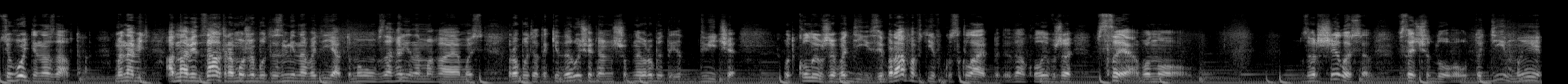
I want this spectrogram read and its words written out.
сьогодні на завтра. Ми навіть, а навіть завтра може бути зміна водія, тому ми взагалі намагаємось робити такі доручення, щоб не робити їх двічі. От коли вже водій зібрав автівку з Клайпеди, да, коли вже все воно звершилося, все чудово. От тоді ми е,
